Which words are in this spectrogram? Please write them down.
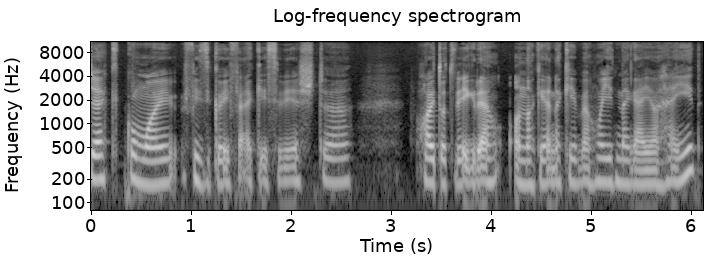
Jack komoly fizikai felkészülést hajtott végre annak érdekében, hogy itt megállja a helyét.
